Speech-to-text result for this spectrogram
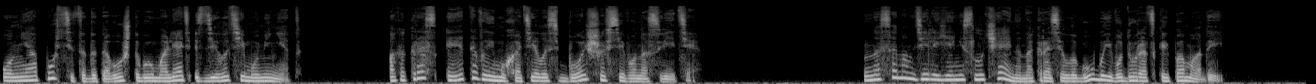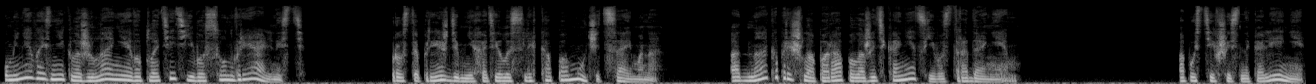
он не опустится до того, чтобы умолять сделать ему минет. А как раз этого ему хотелось больше всего на свете. На самом деле я не случайно накрасила губы его дурацкой помадой. У меня возникло желание воплотить его сон в реальность. Просто прежде мне хотелось слегка помучить Саймона — Однако пришла пора положить конец его страданиям. Опустившись на колени,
